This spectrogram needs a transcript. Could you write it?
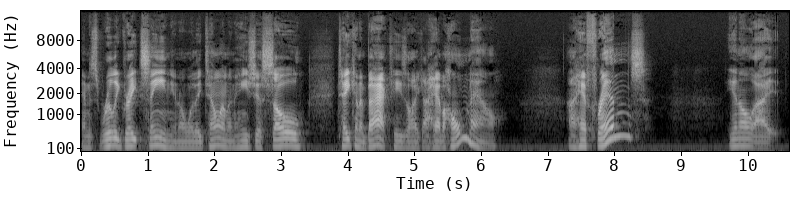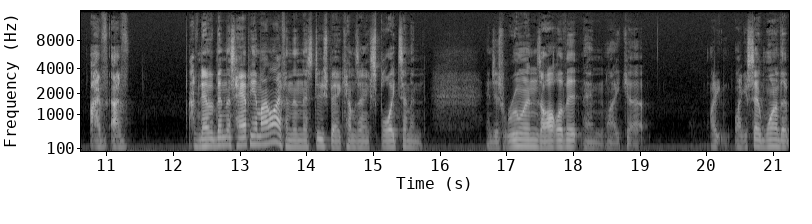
and it's really great scene, you know, where they tell him, and he's just so taken aback. He's like, "I have a home now. I have friends. You know, I I've I've I've never been this happy in my life. And then this douchebag comes and exploits him and and just ruins all of it. And like uh, like like I said, one of the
